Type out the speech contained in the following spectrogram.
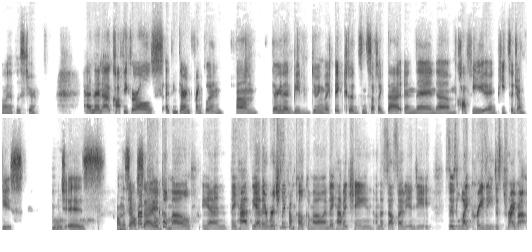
oh I have a list here. And then uh Coffee Girls, I think they're in Franklin. Um they're gonna be doing like baked goods and stuff like that. And then um coffee and pizza junkies, which is on the They're south from side. Kokomo, and they have yeah, they're originally from Kokomo, and they have a chain on the south side of Indy. So it's like crazy. You just drive up.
